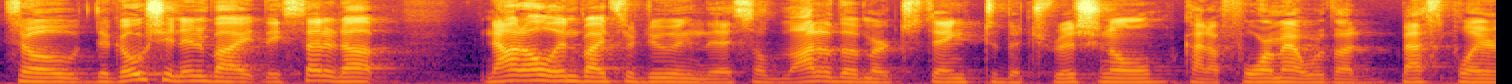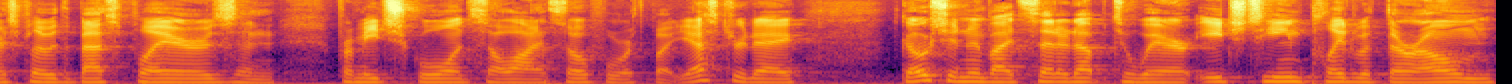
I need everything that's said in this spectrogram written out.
so the Goshen invite, they set it up. Not all invites are doing this. A lot of them are staying to the traditional kind of format where the best players play with the best players and from each school and so on and so forth. But yesterday, Goshen Invite set it up to where each team played with their own,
